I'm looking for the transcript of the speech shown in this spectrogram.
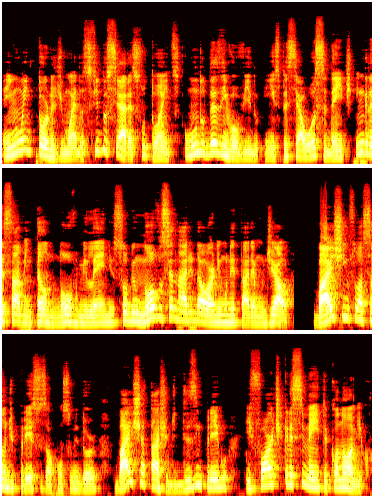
Em um entorno de moedas fiduciárias flutuantes, o mundo desenvolvido, em especial o Ocidente, ingressava então no novo milênio sob um novo cenário da ordem monetária mundial. Baixa inflação de preços ao consumidor, baixa taxa de desemprego e forte crescimento econômico.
